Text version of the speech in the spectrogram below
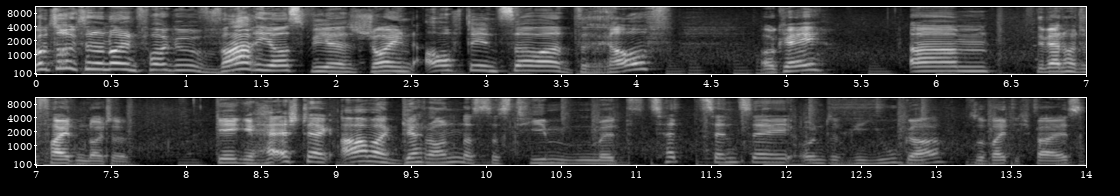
Willkommen zurück zu einer neuen Folge Varios. Wir joinen auf den Server drauf. Okay. Ähm, wir werden heute fighten, Leute. Gegen Hashtag Armageddon. Das ist das Team mit Z-Sensei und Ryuga, soweit ich weiß.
